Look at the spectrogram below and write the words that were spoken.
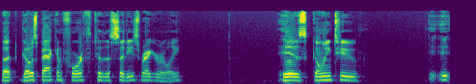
but goes back and forth to the cities regularly. Is going to. It,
